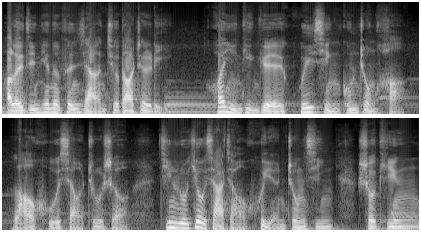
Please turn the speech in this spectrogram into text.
好了，今天的分享就到这里，欢迎订阅微信公众号。老虎小助手，进入右下角会员中心，收听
